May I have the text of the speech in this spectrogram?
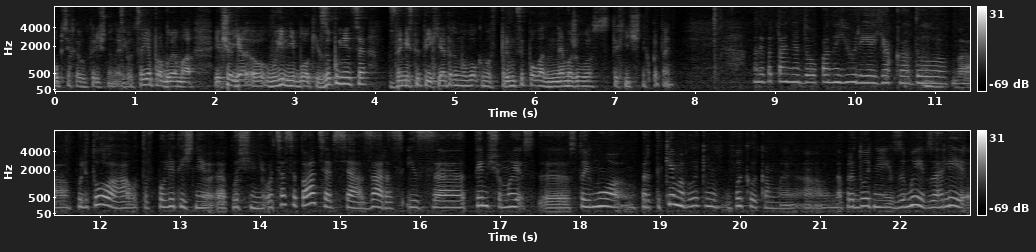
обсяг електричної енергії. Це є проблема. Якщо е, вугільні блоки зупиняться, замістити їх ядерними блоками принципово неможливо з технічних питань. Мене питання до пана Юрія, як до е, політолога, от в політичній е, площині. Оця ситуація вся зараз із е, тим, що ми стоїмо перед такими великими викликами напередодні зими, і взагалі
